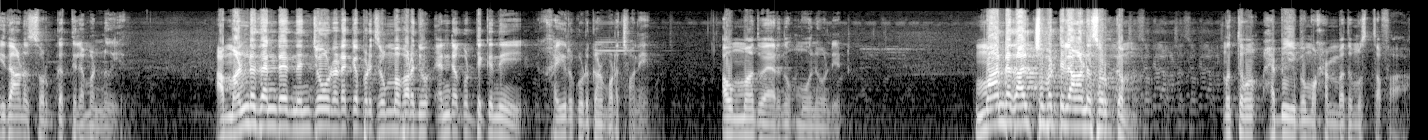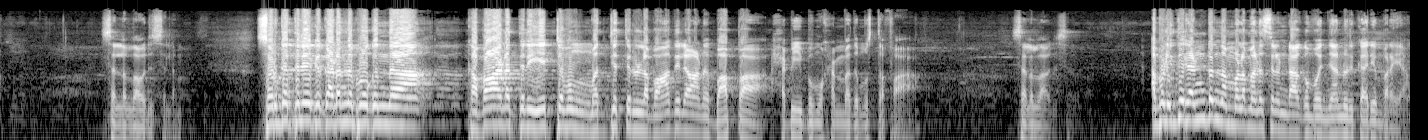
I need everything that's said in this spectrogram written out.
ഇതാണ് സ്വർഗത്തിലെ മണ്ണ് ആ മണ്ണ് തന്റെ നെഞ്ചോടടക്കെ പിടിച്ച് ഉമ്മ പറഞ്ഞു എന്റെ കുട്ടിക്ക് നീ ഹൈർ കൊടുക്കണം മുടച്ചോനെ ആ ഉമ്മ അതുമായിരുന്നു മോന് വേണ്ടിയിട്ട്. ഉമ്മാന്റെ കാൽ ചുവട്ടിലാണ് സ്വർഗം മുത്ത ഹബീബ് മുഹമ്മദ് മുസ്തഫ വസല്ലം. സ്വർഗത്തിലേക്ക് കടന്നു പോകുന്ന കവാടത്തിലെ ഏറ്റവും മധ്യത്തിലുള്ള വാതിലാണ് ബാപ്പ ഹബീബ് മുഹമ്മദ് മുസ്തഫ വസല്ലം. അപ്പോൾ ഇത് രണ്ടും നമ്മളെ മനസ്സിലുണ്ടാകുമ്പോൾ ഞാനൊരു കാര്യം പറയാം.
